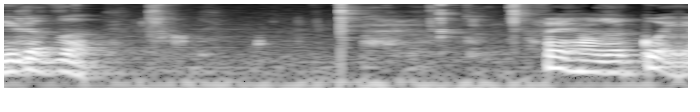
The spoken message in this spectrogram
一个字，非常之贵。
